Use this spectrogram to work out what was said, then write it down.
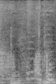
아, 봐봐, 그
